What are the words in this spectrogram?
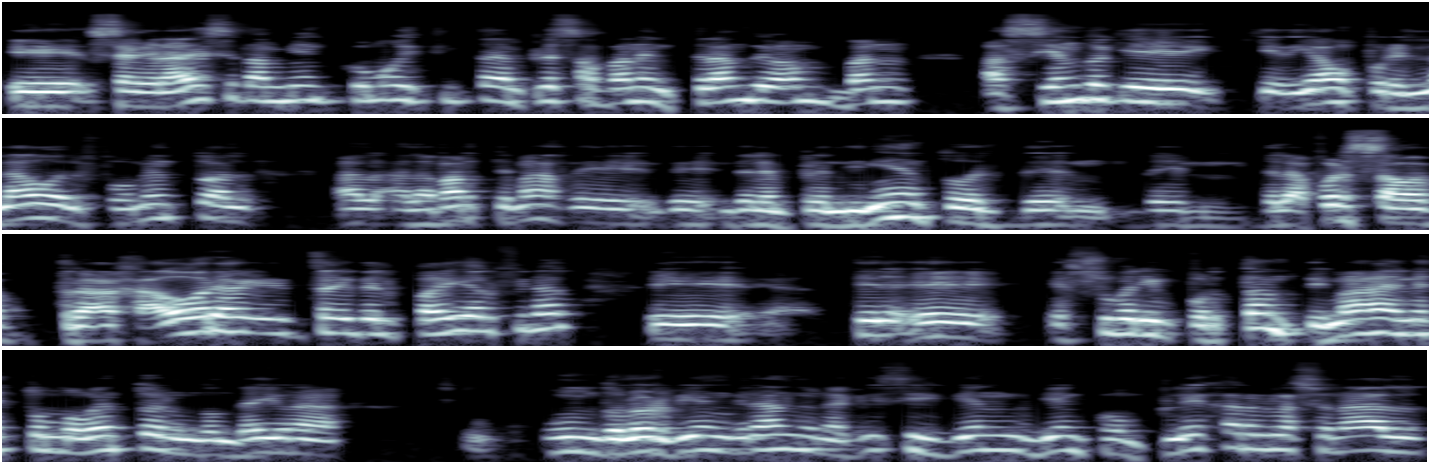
eh, se agradece también cómo distintas empresas van entrando y van, van haciendo que, digamos, por el lado del fomento al, a la parte más de, del emprendimiento, de, la fuerza trabajadora del país al final, eh, eh, es súper importante, y más en estos momentos en donde hay una, un dolor bien grande, una crisis bien, bien compleja relacionada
